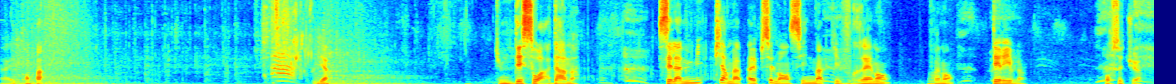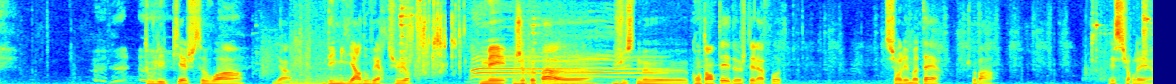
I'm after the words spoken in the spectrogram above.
Ah, il prend pas. Bien. Tu me déçois, dame C'est la pire map, absolument. C'est une map qui est vraiment Vraiment terrible pour ce tueur. Tous les pièges se voient. Il y a des milliards d'ouvertures. Mais je peux pas euh, juste me contenter de jeter la faute sur les moteurs. Je peux pas. Et sur les euh,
